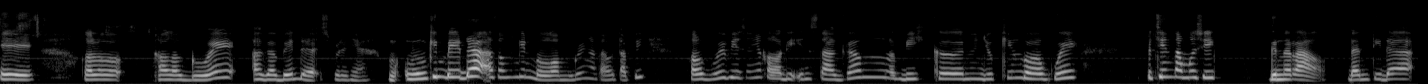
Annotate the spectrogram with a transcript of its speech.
eh, kalau kalau gue agak beda sebenarnya. Mungkin beda atau mungkin belum, gue nggak tahu. Tapi kalau gue biasanya kalau di Instagram lebih ke nunjukin bahwa gue pecinta musik general dan tidak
